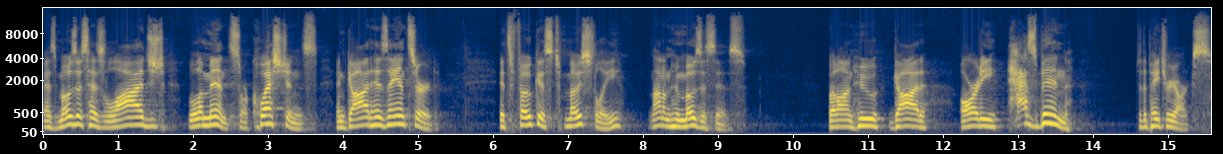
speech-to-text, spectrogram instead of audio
As Moses has lodged laments or questions, and God has answered, it's focused mostly not on who Moses is, but on who God already has been to the patriarchs.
